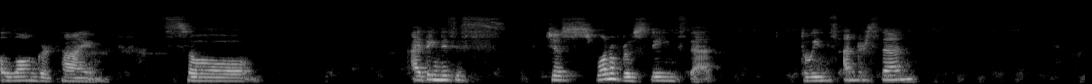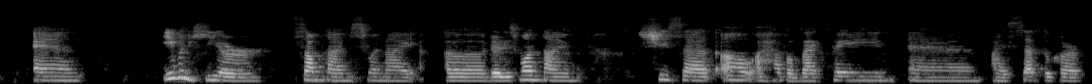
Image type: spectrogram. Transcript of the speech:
a longer time. So I think this is just one of those things that twins understand. And even here, sometimes when I, uh, there is one time she said, Oh, I have a back pain. And I said to her,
